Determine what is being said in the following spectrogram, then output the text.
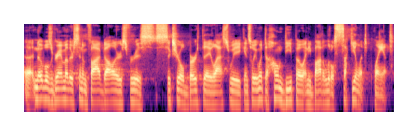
Uh, Noble's grandmother sent him $5 for his six year old birthday last week. And so he went to Home Depot and he bought a little succulent plant.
